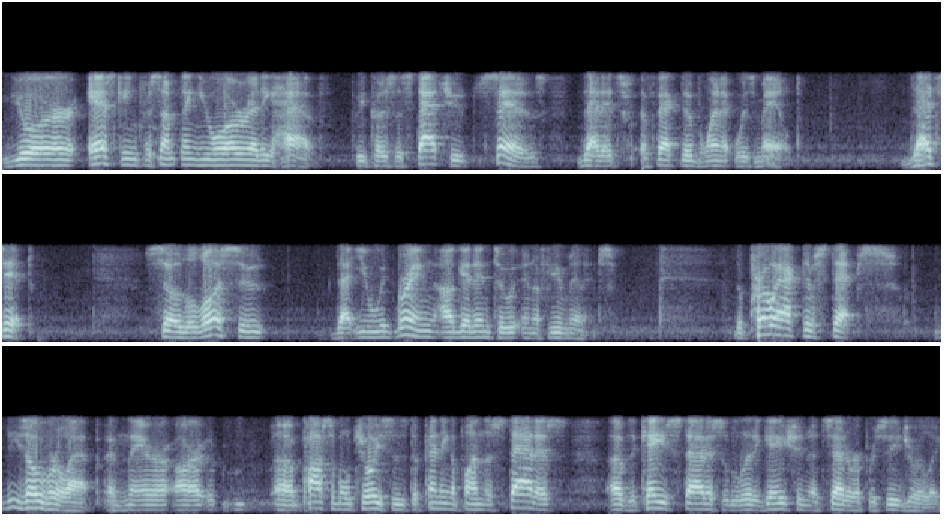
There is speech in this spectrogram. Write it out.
you're asking for something you already have because the statute says that it's effective when it was mailed. That's it. So the lawsuit that you would bring, I'll get into in a few minutes. The proactive steps, these overlap, and there are uh, possible choices depending upon the status of the case, status of the litigation, et cetera, procedurally.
